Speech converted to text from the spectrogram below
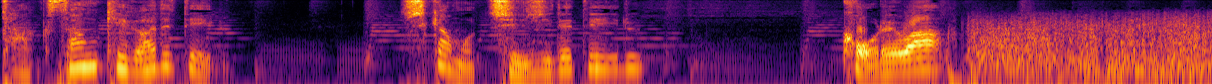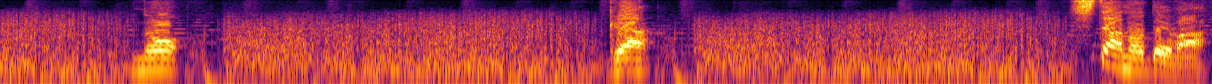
たくさん毛が出ている。しかも縮れている。これは、の、が、したのでは。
